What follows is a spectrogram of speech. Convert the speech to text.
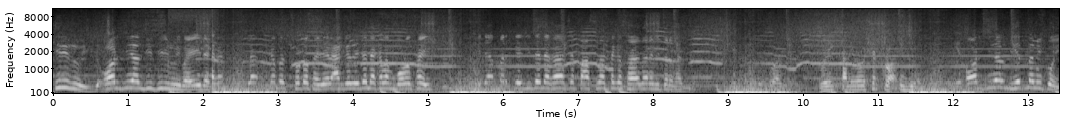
থ্রি রুই অরিজিনাল জি থ্রি রুই ভাই এই দেখেন। গ্লাস কাপের ছোট সাইজ এর আগে যেটা দেখালাম বড় সাইজ এটা আপনার কেজিতে দেখা যাচ্ছে পাঁচ হাজার থেকে ছয় হাজারের ভিতরে থাকবে। ক্রস। অরিজিনাল ভিয়েতনামি কই?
